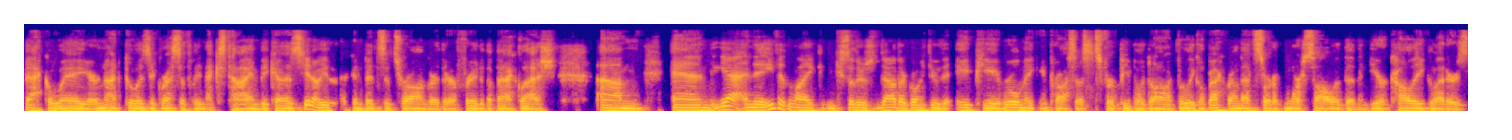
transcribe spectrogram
back away or not go as aggressively next time because you know either they're convinced it's wrong or they're afraid of the backlash. Um, and yeah and even like so there's now they're going through the apa rulemaking process for people who don't have the legal background. That's sort of more solid than the dear colleague letters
